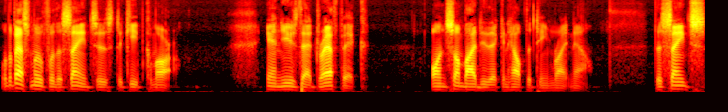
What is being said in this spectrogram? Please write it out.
Well, the best move for the Saints is to keep Kamara and use that draft pick on somebody that can help the team right now. The Saints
